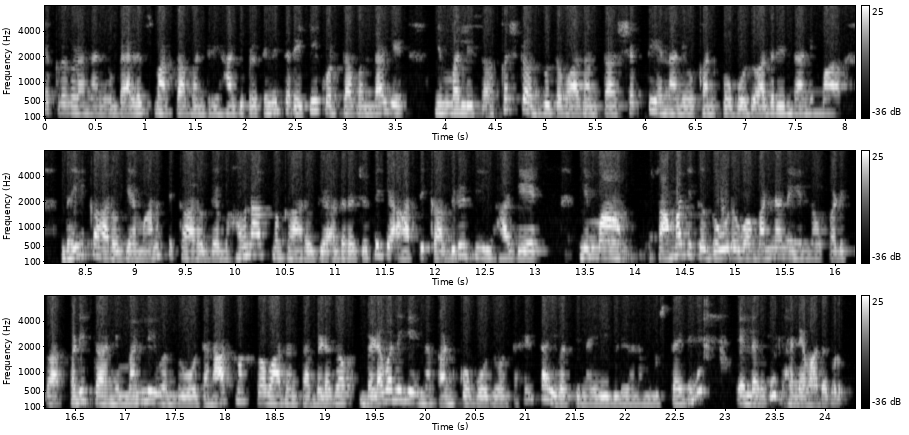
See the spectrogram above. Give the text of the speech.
ಚಕ್ರಗಳನ್ನ ನೀವು ಬ್ಯಾಲೆನ್ಸ್ ಮಾಡ್ತಾ ಬನ್ರಿ. ಹಾಗೆ ಪ್ರತಿನಿತ್ಯ ರೇಖಿ ಕೊಡ್ತಾ ಬಂದಾಗೆ ನಿಮ್ಮಲ್ಲಿ ಸಾಕಷ್ಟು ಅದ್ಭುತವಾದಂತ ಶಕ್ತಿಯನ್ನ ನೀವು ಕಂಡ್ಕೋಬಹುದು ಅದರಿಂದ ನಿಮ್ಮ ದೈಹಿಕ ಆರೋಗ್ಯ, ಮಾನಸಿಕ ಆರೋಗ್ಯ, ಭಾವನಾತ್ಮಕ ಆರೋಗ್ಯ, ಅದರ ಜೊತೆಗೆ ಆರ್ಥಿಕ ಅಭಿವೃದ್ಧಿ ಹಾಗೆ ನಿಮ್ಮ ಸಾಮಾಜಿಕ ಗೌರವ, ಮನ್ನಣೆಯನ್ನು ಪಡಿತಾ, ಪಡಿತ ನಿಮ್ಮಲ್ಲಿ ಒಂದು ಧನಾತ್ಮಕವಾದಂತ ಬೆಳಗ, ಬೆಳವಣಿಗೆಯನ್ನ ಕಂಡ್ಕೋಬಹುದು ಅಂತ ಹೇಳ್ತಾ ಇವತ್ತಿನ ಈ ವಿಡಿಯೋನ ಮುಗಿಸ್ತಾ ಇದ್ದೀನಿ. ಎಲ್ಲರಿಗೂ ಧನ್ಯವಾದಗಳು.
